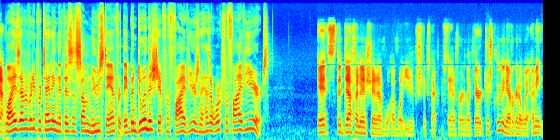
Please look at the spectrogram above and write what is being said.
Yeah. Why is everybody pretending that this is some new Stanford? They've been doing this shit for five years, and it hasn't worked for five years. It's the definition of of what you should expect from Stanford. Like they're just clearly never gonna win. I mean.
